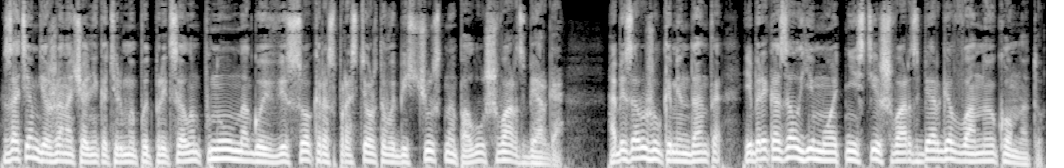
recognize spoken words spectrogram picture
Затем, держа начальника тюрьмы под прицелом, пнул ногой в висок распростертого без чувств на полу Шварцберга. Обезоружил коменданта и приказал ему отнести Шварцберга в ванную комнату.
